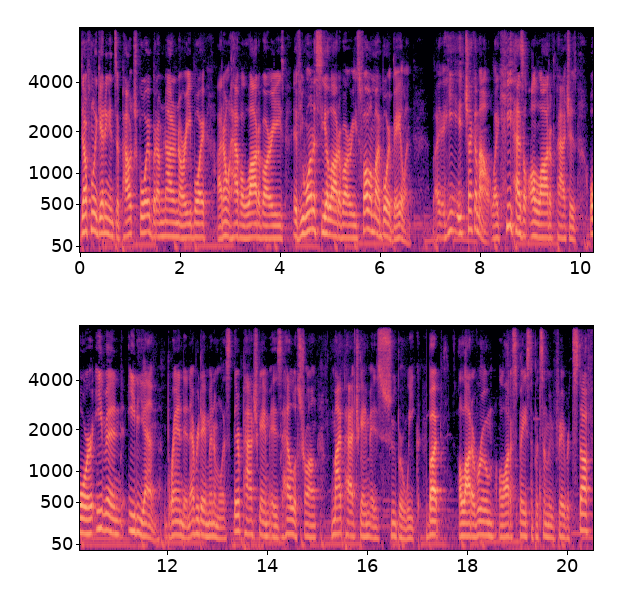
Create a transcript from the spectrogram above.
definitely getting into pouch boy, but I'm not an RE boy. I don't have a lot of REs. If you wanna see a lot of REs, follow my boy Balin. Uh, he, check him out. Like he has a lot of patches or even EDM, Brandon, Everyday Minimalist. Their patch game is hella strong. My patch game is super weak, but a lot of room, a lot of space to put some of your favorite stuff.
